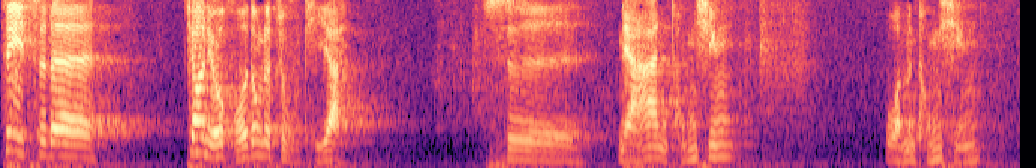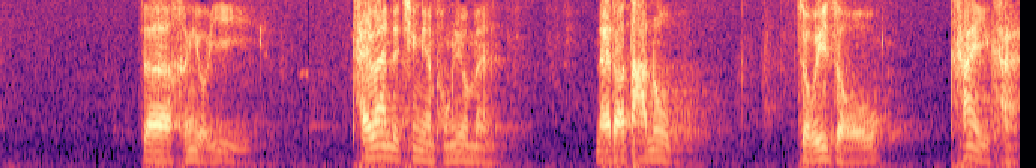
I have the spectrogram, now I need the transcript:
这一次的交流活动的主题啊，是两岸同心，我们同行，这很有意义。台湾的青年朋友们来到大陆走一走、看一看，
